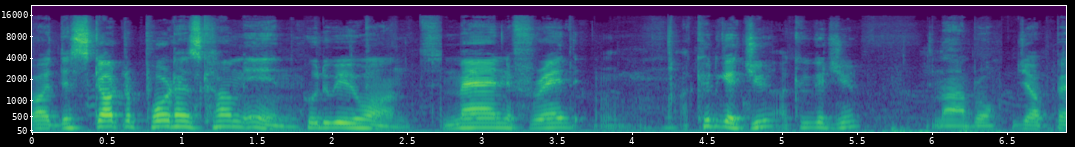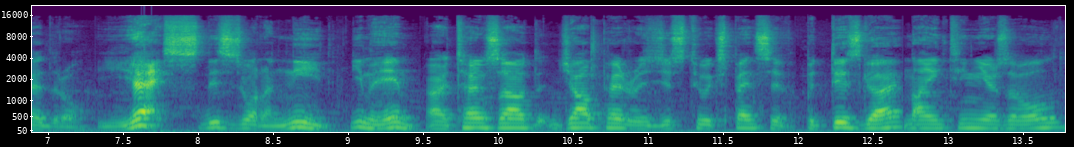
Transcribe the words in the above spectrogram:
Alright, the scout report has come in. Who do we want? Manfred. I could get you. I could get you. Nah, bro. Joao Pedro. Yes! This is what I need. Give me him. Alright, turns out Joao Pedro is just too expensive. But this guy, 19 years old,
